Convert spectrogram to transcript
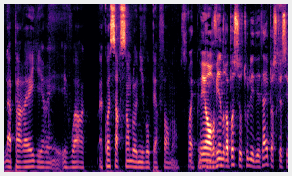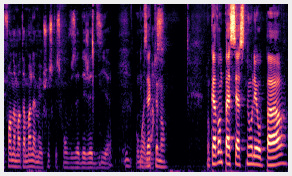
l'appareil et, et voir à quoi ça ressemble au niveau performance. Ouais, euh, mais on reviendra pas sur tous les détails parce que c'est fondamentalement la même chose que ce qu'on vous a déjà dit euh, au mois de Exactement. mars. Donc avant de passer à Snow Leopard,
